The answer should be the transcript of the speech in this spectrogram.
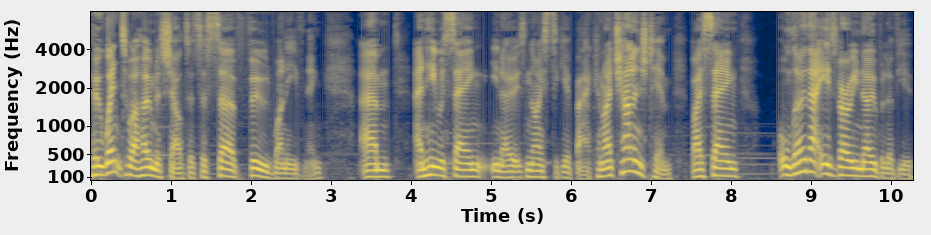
who went to a homeless shelter to serve food one evening. Um, and he was saying, you know, it's nice to give back. And I challenged him by saying, although that is very noble of you,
